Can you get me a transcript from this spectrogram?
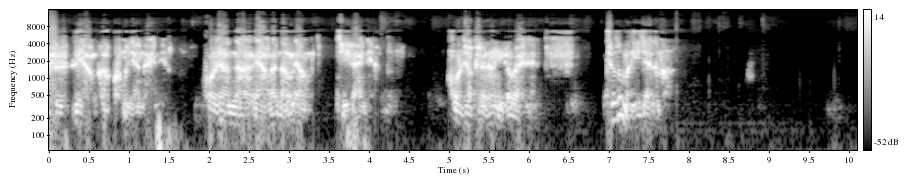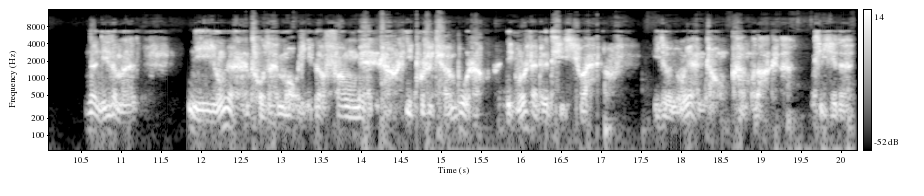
是两个空间概念，或者呢两个能量级概念，或者叫平行宇宙概念，就这么理解的吗？那你怎么，你永远是处在某一个方面上，你不是全部上，你不是在这个体系外，你就永远找看不到这个体系的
